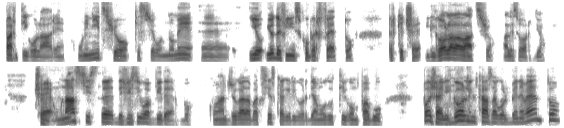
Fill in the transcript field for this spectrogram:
particolare, un inizio che secondo me eh, io, io, definisco perfetto, perché c'è il gol alla Lazio all'esordio, c'è un assist decisivo a Viterbo, con una giocata pazzesca che ricordiamo tutti con Papù. Poi c'è il gol in casa col Benevento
